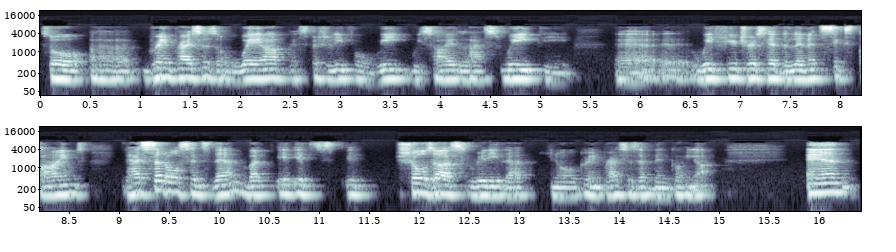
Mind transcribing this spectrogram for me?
So uh, grain prices are way up, especially for wheat. We saw it last week. The uh, wheat futures hit the limit six times. It has settled since then, but it shows us really that, you know, grain prices have been going up. And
